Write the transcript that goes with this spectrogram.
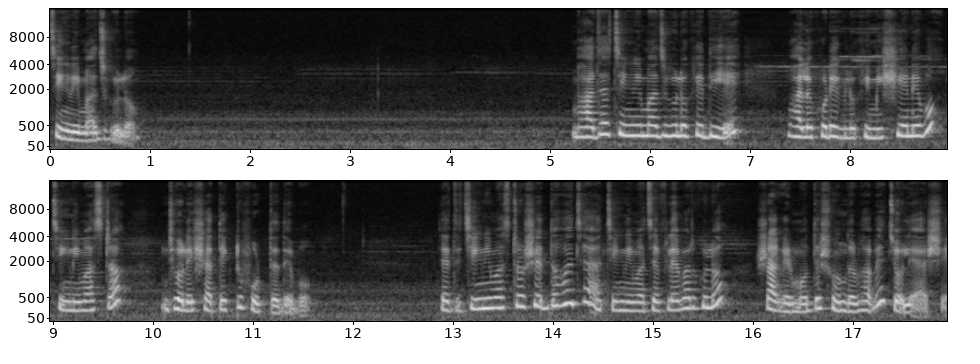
চিংড়ি মাছগুলো। ভাজা চিংড়ি মাছগুলোকে দিয়ে ভালো করে এগুলোকে মিশিয়ে নেব, চিংড়ি মাছটা ঝোলের সাথে একটু ফুটতে দেব। যাতে চিংড়ি মাছটাও সেদ্ধ হয়ে যায় আর চিংড়ি মাছের ফ্লেভারগুলো শাকের মধ্যে সুন্দরভাবে চলে আসে।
